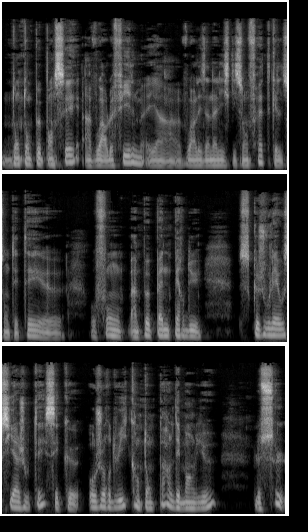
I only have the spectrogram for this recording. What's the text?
dont on peut penser à voir le film et à voir les analyses qui sont faites, qu'elles ont été, euh, au fond, un peu peine perdue. Ce que je voulais aussi ajouter, c'est que aujourd'hui, quand on parle des banlieues, le seul,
